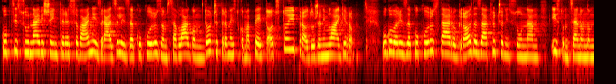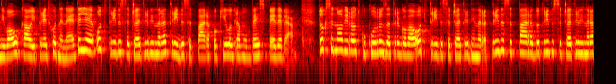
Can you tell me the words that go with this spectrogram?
Kupci su najviše interesovanje izrazili za kukuruzom sa vlagom do 14,5% i produženim lagerom. Ugovori za kukuruz kukuruz starog roda zaključeni su na istom cenovnom nivou kao i prethodne nedelje od 34 dinara 30 para po kilogramu bez PDV-a, dok se novi rod kukuruza trgovao od 34 dinara 30 para do 34 dinara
